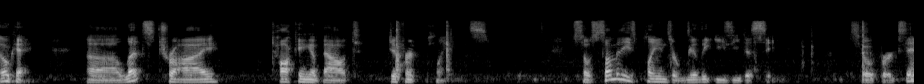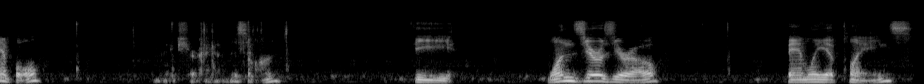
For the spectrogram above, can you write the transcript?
Okay, uh, let's try talking about different planes. So some of these planes are really easy to see. So for example, make sure I have this on, the 100 family of planes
